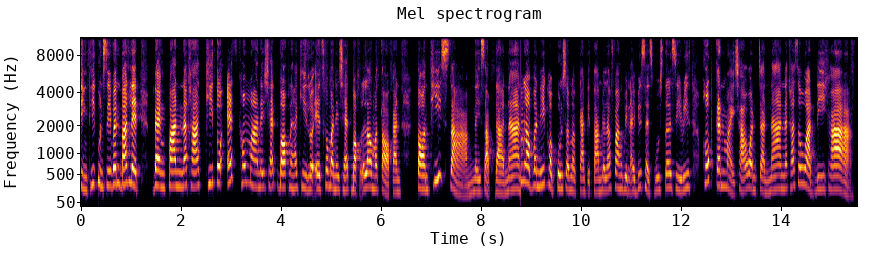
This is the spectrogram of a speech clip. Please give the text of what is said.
สิ่งที่คุณ Steven Bartlett แบ่งปันนะคะคีย์ตัว S เข้ามาในแชทบ็อกนะคะคีย์ตัว S เข้ามาในแชทบ็อกแล้วเรามาต่อกันตอนที่ 3 ในสัปดาห์หน้าสำหรับวันนี้ขอบคุณสำหรับการติดตามและรับฟังบินไอบิสเนสบูสเตอร์ซีรีส์พบกันใหม่เช้าวันจันทร์หน้านะคะ สวัสดีค่ะ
